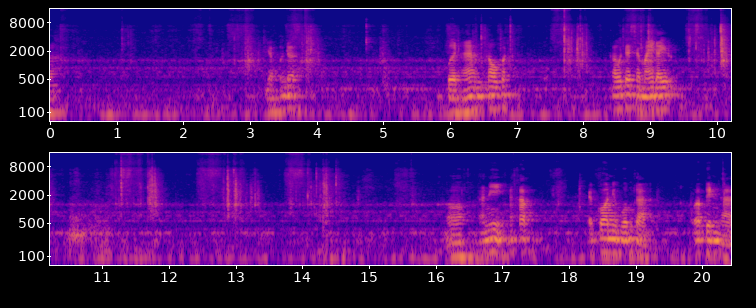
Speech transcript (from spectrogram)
ออย่าเพิ่งเด้อ เปิดหาอันเก่าก็เก่าแต่สมัยใดอ๋ออันนี้นะครับ แต่ก่อนนี่ผมกะว่าเป็นอ่า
